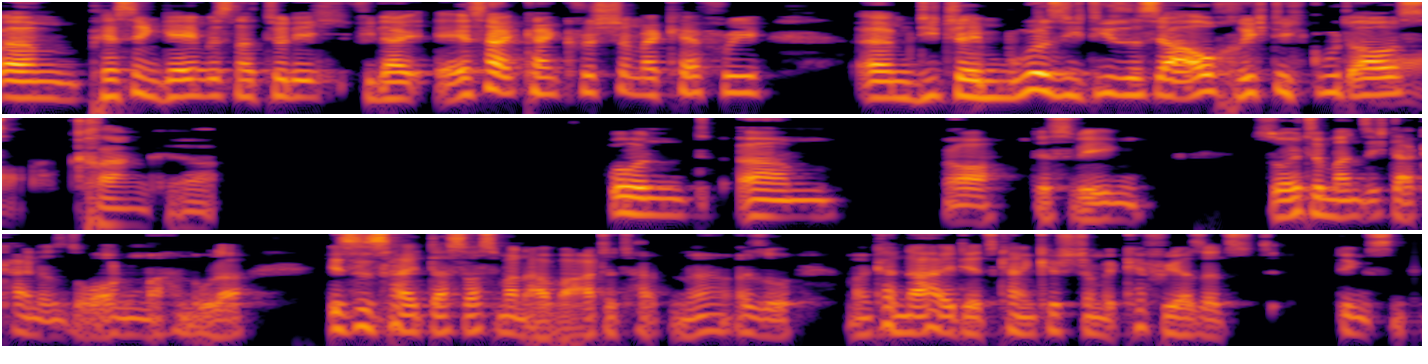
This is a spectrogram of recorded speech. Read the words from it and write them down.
Ähm, Passing Game ist natürlich vielleicht, er ist halt kein Christian McCaffrey. Ähm, DJ Moore sieht dieses Jahr auch richtig gut aus. Krank, ja. Und ähm, ja, deswegen sollte man sich da keine Sorgen machen oder ist es halt das, was man erwartet hat, ne? Also man kann da halt jetzt keinen Christian McCaffrey-Ersatz dingsen.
